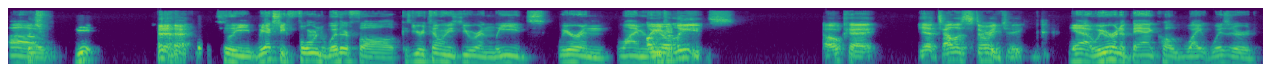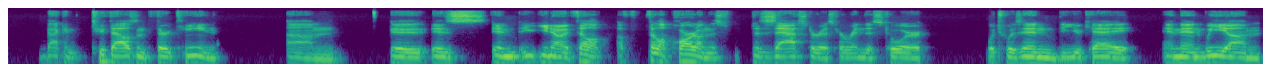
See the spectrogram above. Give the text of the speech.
Uh, we, actually, we actually formed Witherfall because you were telling us you were in Leeds. We were in Lyme. Oh, you're Leeds. Okay. Yeah, tell us a story, Jake. Yeah, we were in a band called White Wizard back in 2013. Um, is in you know it fell uh, fell apart on this disastrous, horrendous tour, which was in the UK, and then we um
